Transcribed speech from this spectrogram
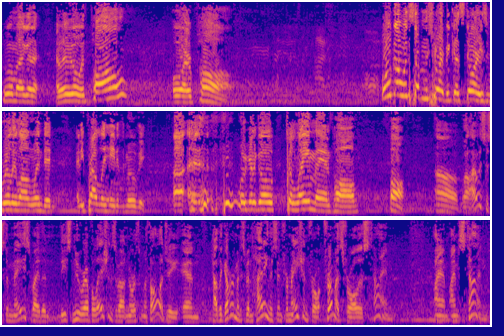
Who am I gonna? I'm gonna go with Paul or Paul. We'll go with something short because story's really long-winded, and he probably hated the movie. Uh, we're gonna go to lame man Paul. Paul. Uh, well, I was just amazed by the, these new revelations about Norse mythology and how the government has been hiding this information for, from us for all this time. I am I'm stunned.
